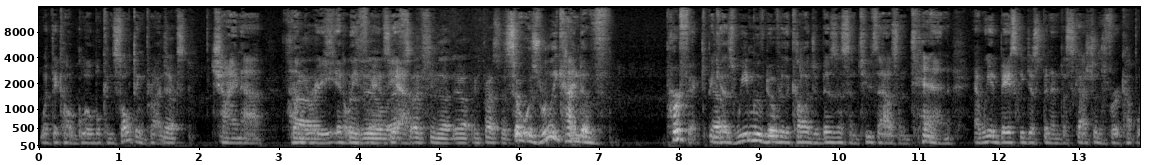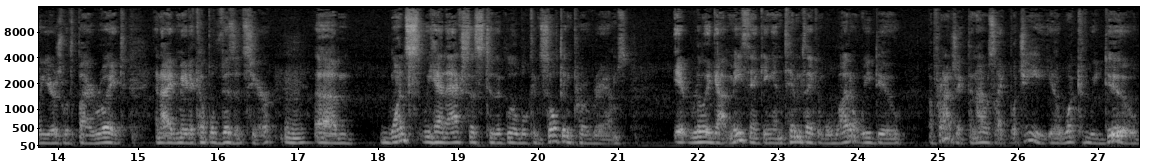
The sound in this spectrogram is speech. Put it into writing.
what they call global consulting projects China, Hungary, France, Italy, Brazil, France. I've- Yeah. I've seen that. Yeah, impressive. So it was really kind of perfect because we moved over to the College of Business in 2010, and we had basically just been in discussions for a couple of years with Bayreuth, and I had made a couple visits here. Mhm. Um, once we had access to the global consulting programs, it really got me thinking, and Tim thinking, well, why don't we do a project? And I was like, well, gee, you know, what could we do?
